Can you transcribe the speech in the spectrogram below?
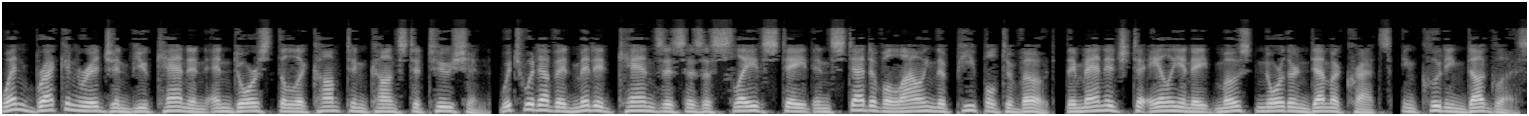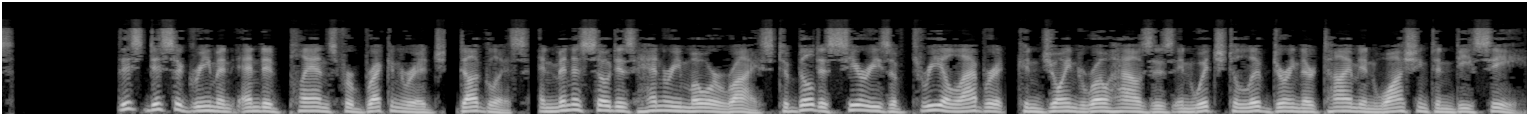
When Breckinridge and Buchanan endorsed the Lecompton Constitution, which would have admitted Kansas as a slave state instead of allowing the people to vote, they managed to alienate most Northern Democrats, including Douglas. This disagreement ended plans for Breckinridge, Douglas, and Minnesota's Henry Mower Rice to build a series of three elaborate, conjoined row houses in which to live during their time in Washington, D.C.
